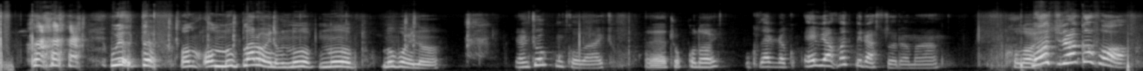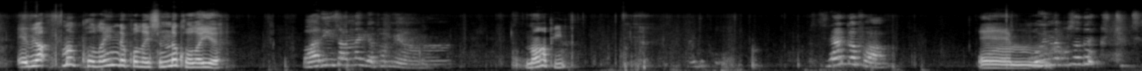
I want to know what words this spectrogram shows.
Bu yıktı. Oğlum o nooblar oyunu. Noob, noob. Noob oyunu. Yani çok mu kolay? Çok, Ee, çok kolay. o kadar da ev yapmak biraz zor ama. Kolay. Lan süren kafa. Ev yapmak kolayın da kolaysın da kolayı. Bazı insanlar yapamıyor ama. Ne yapayım? Süren kafa. Eee, Oyunda bu sırada küçük.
